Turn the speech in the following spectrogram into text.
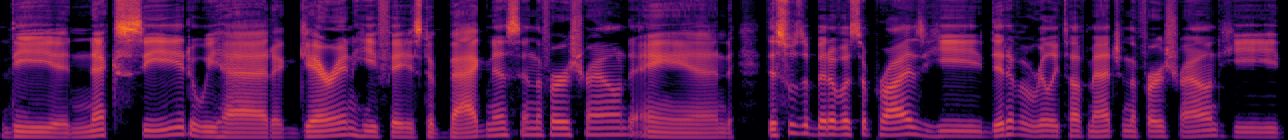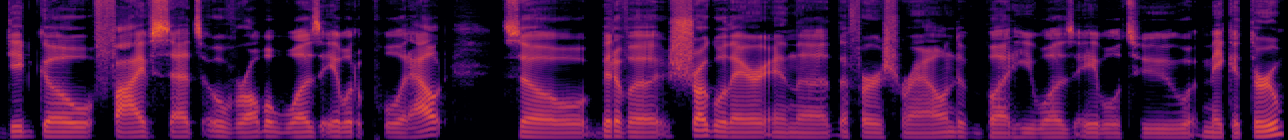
The next seed, we had Garin. He faced Bagnis in the first round, and this was a bit of a surprise. He did have a really tough match in the first round. He did go five sets overall, but was able to pull it out. So, bit of a struggle there in the the first round, but he was able to make it through.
